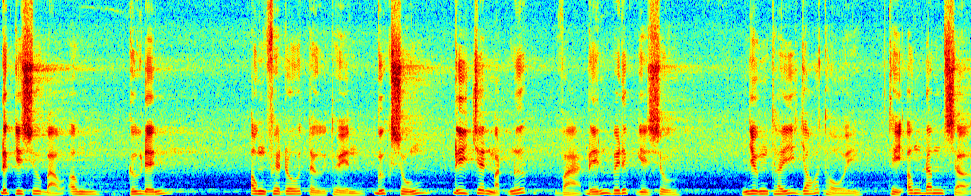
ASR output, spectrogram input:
Đức Giêsu bảo ông cứ đến. Ông Phêrô từ thuyền bước xuống, đi trên mặt nước và đến với Đức Giêsu. Nhưng thấy gió thổi thì ông đâm sợ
